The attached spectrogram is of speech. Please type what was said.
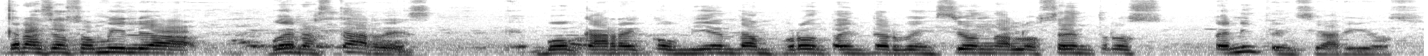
Gracias familia, buenas tardes. Boca recomiendan pronta intervención a los centros penitenciarios.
